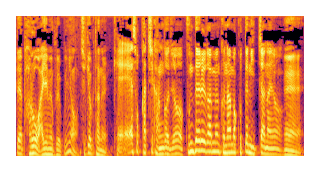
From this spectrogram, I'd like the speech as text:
때 바로 IMF였군요. 직격탄을. 계속 같이 간 거죠. 군대를 가면 그나마 그때는 있잖아요. 예.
